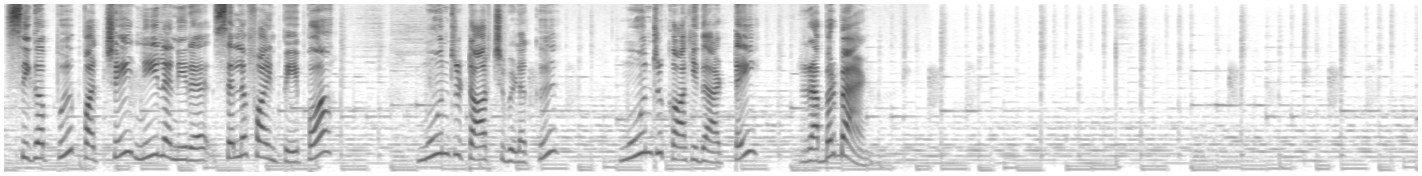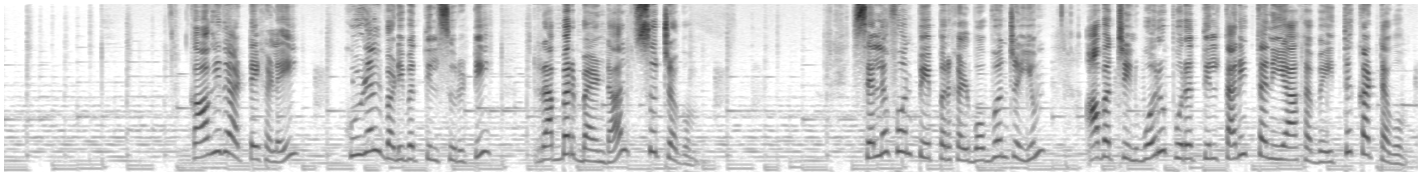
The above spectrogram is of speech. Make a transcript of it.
சிகப்பு பச்சை நீல நிற செல்லஃபைன் பேப்பர் மூன்று டார்ச் விளக்கு மூன்று காகித அட்டை ரப்பர் பேண்ட் காகித அட்டைகளை குழல் வடிவத்தில் சுருட்டி ரப்பர் பேண்டால் சுற்றவும். செல்லபோன் பேப்பர்கள் ஒவ்வொன்றையும் அவற்றின் ஒரு புறத்தில் தனித்தனியாக வைத்து கட்டவும்.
